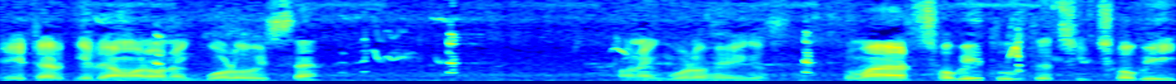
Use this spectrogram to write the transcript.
এই টার্কিটা আমার অনেক বড় হয়েছে অনেক বড় হয়ে গেছে। তোমার ছবি তুলতেছি, ছবি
